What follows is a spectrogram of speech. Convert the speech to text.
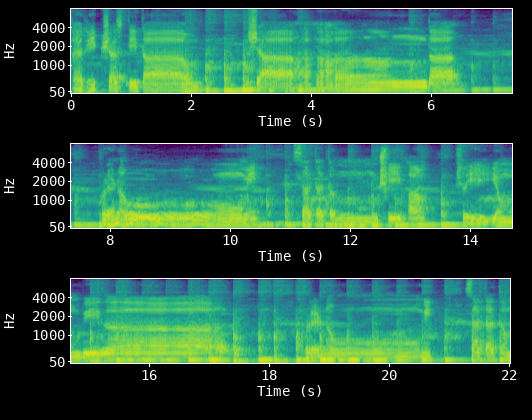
अन्तरिक्षस्थितां शान्ता प्रणौमि सततं शिभां श्रियम्बिका प्रणौमि सततं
